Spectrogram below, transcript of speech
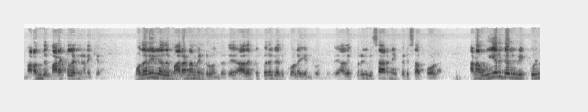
மறந்து மறக்கலன்னு நினைக்கிறேன். முதலில் அது மரணம் என்று வந்தது அதற்கு பிறகு அது கொலை என்று வந்தது அதுக்கு பிறகு விசாரணை பெருசா போல. ஆனா உயர்கல்விக்குள்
